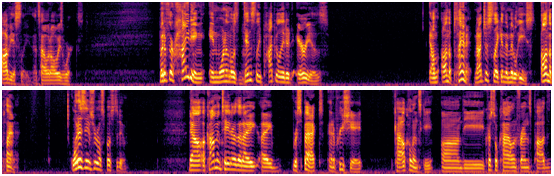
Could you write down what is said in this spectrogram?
obviously. That's how it always works but if they're hiding in one of the most densely populated areas on, on the planet not just like in the middle east on the planet what is israel supposed to do now a commentator that i, I respect and appreciate Kyle Kulinski on the Krystal Kyle and Friends pod,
